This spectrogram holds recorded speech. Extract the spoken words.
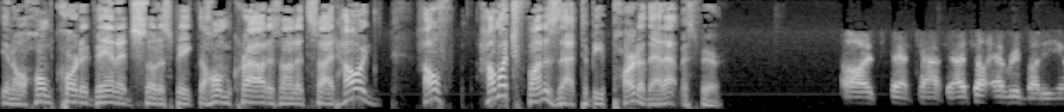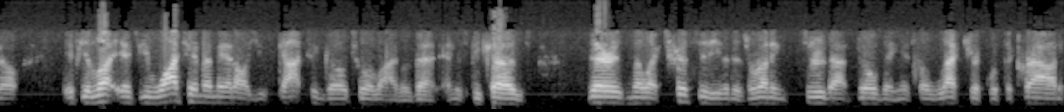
you know, home court advantage, so to speak. The home crowd is on its side. How how how much fun is that to be part of that atmosphere? Oh, it's fantastic. I tell everybody, you know, if you lo- if you watch MMA at all, you've got to go to a live event, and it's because there is an electricity that is running through that building. It's electric with the crowd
